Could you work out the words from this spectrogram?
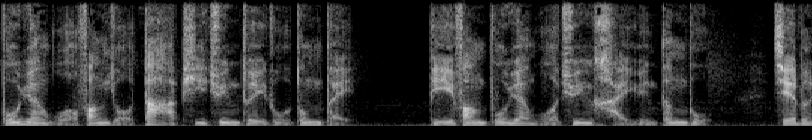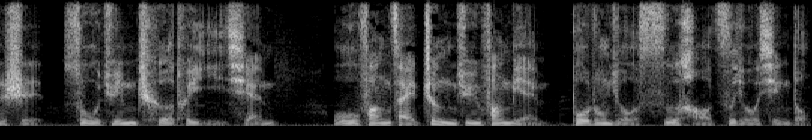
不愿我方有大批军队入东北，彼方不愿我军海运登陆。结论是，苏军撤退以前，吴方在政军方面不容有丝毫自由行动。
